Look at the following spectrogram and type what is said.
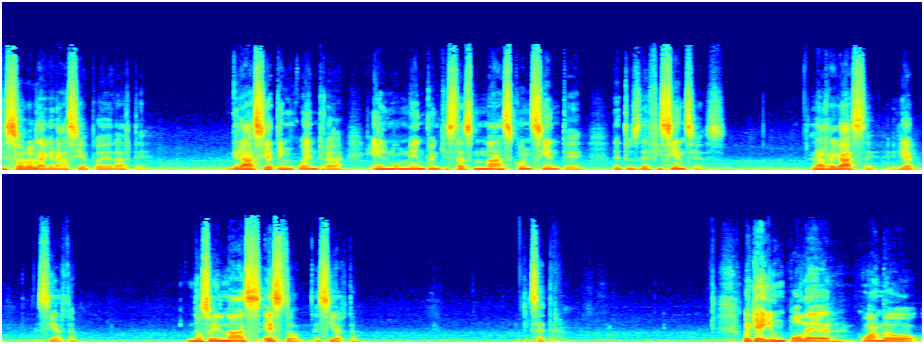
que solo la gracia puede darte. Gracia te encuentra en el momento en que estás más consciente de tus deficiencias. La regaste. Yep, es cierto. No soy el más esto, es cierto. Etcétera. Porque hay un poder cuando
